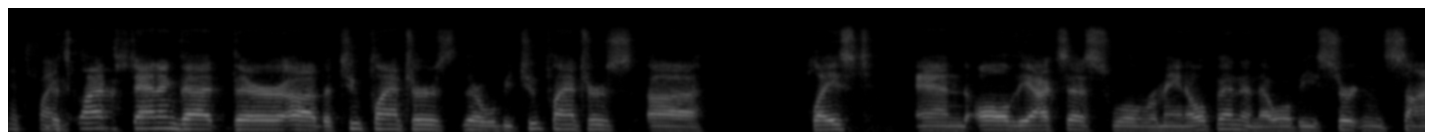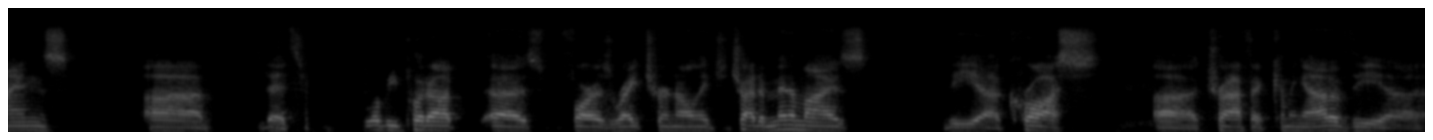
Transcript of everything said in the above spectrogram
That's fine. It's my understanding that there, uh, the two planters, there will be two planters, uh, placed and all of the access will remain open and there will be certain signs, uh, that will be put up uh, as far as right turn only to try to minimize the, uh, cross, uh, traffic coming out of the, uh,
